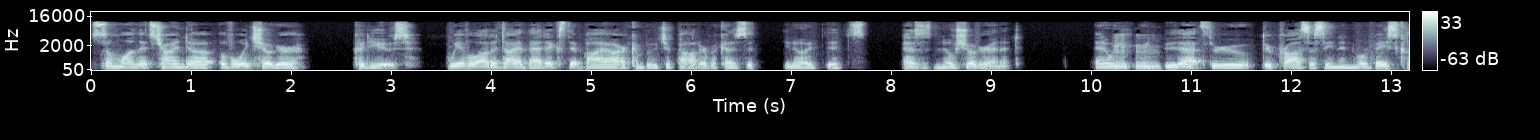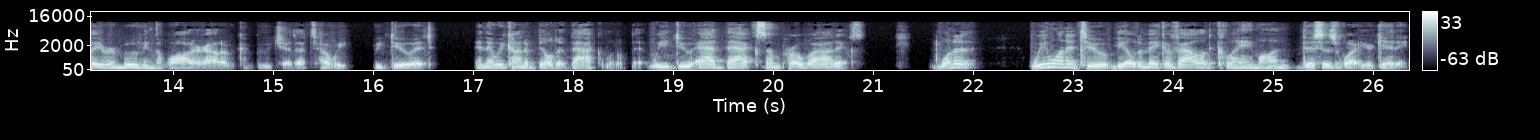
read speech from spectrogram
someone that's trying to avoid sugar could use. We have a lot of diabetics that buy our kombucha powder because it, you know, it it's, has no sugar in it. And we, mm-hmm. we do that through, through processing and we're basically removing the water out of kombucha. That's how we, we do it. And then we kind of build it back a little bit. We do add back some probiotics. One of, we wanted to be able to make a valid claim on this is what you're getting.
